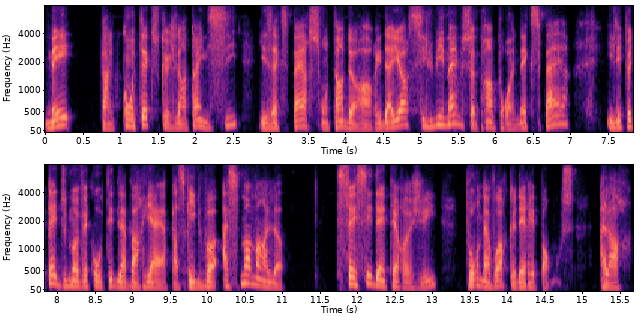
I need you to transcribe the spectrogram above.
Mais dans le contexte que je l'entends ici, les experts sont en dehors. Et d'ailleurs, si lui-même se prend pour un expert, il est peut-être du mauvais côté de la barrière parce qu'il va à ce moment-là cesser d'interroger pour n'avoir que des réponses. Alors,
